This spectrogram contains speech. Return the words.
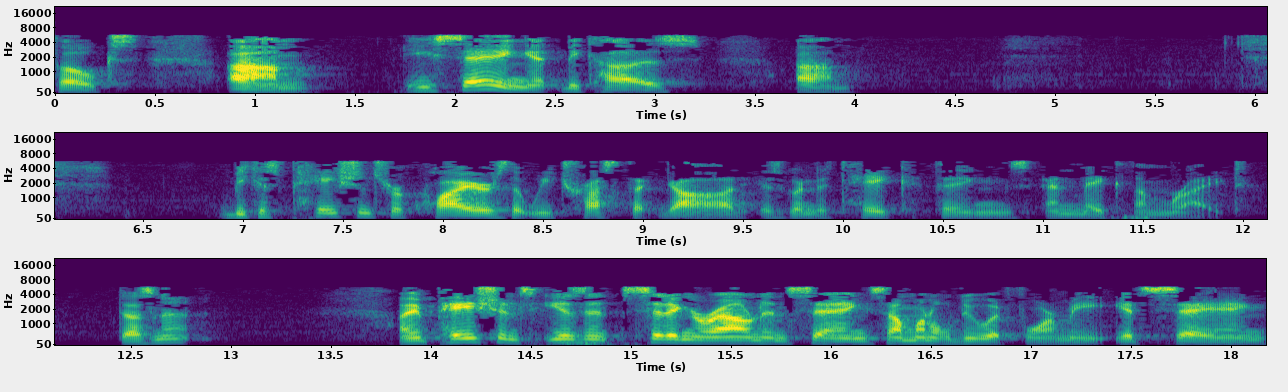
folks. Um, he's saying it because um, because patience requires that we trust that God is going to take things and make them right, doesn't it? I mean, patience isn't sitting around and saying, someone will do it for me. It's saying,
